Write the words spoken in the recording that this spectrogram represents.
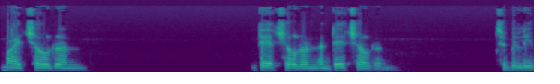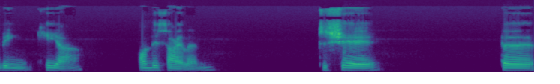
my children, their children, and their children to be living here on this island to share the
